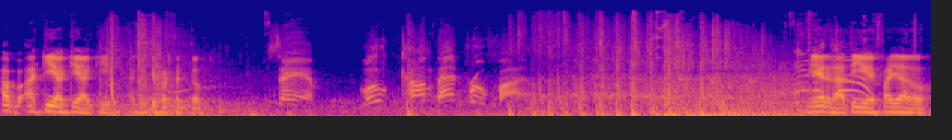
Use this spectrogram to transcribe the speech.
Ah, pues, aquí, aquí, aquí. Aquí estoy perfecto. Sam, load combat profile. Mierda, tío, he fallado.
